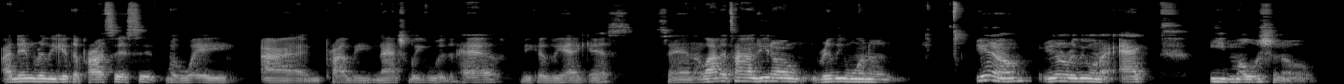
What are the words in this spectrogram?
I didn't really get to process it the way I probably naturally would have because we had guests. And a lot of times you don't really want to, you know, you don't really want to act emotional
